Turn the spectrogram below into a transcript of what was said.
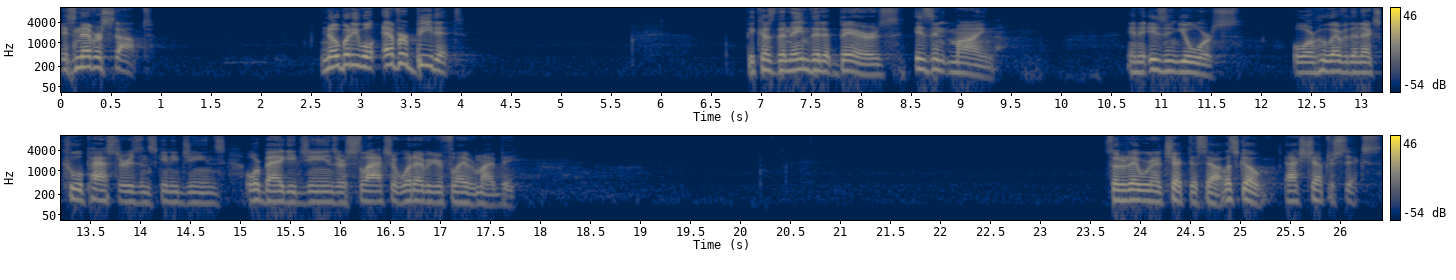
It's never stopped. Nobody will ever beat it because the name that it bears isn't mine and it isn't yours or whoever the next cool pastor is in skinny jeans or baggy jeans or slacks or whatever your flavor might be. So today we're going to check this out. Let's go. Acts chapter 6.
